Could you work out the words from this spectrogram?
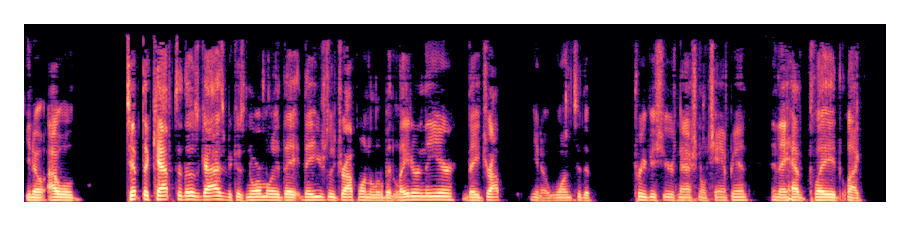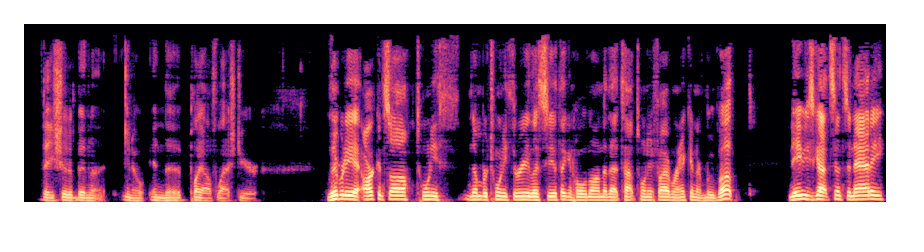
you know, I will tip the cap to those guys because normally they, they usually drop one a little bit later in the year. They drop, you know, one to the previous year's national champion and they have played like they should have been, uh, you know, in the playoff last year. Liberty at Arkansas, 20, number 23. Let's see if they can hold on to that top 25 ranking or move up. Navy's got Cincinnati.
